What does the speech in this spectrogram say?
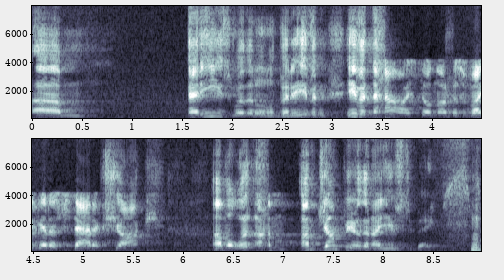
um, at ease with it a little bit. Even even now, I still notice if I get a static shock, I'm a li- I'm, I'm jumpier than I used to be.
